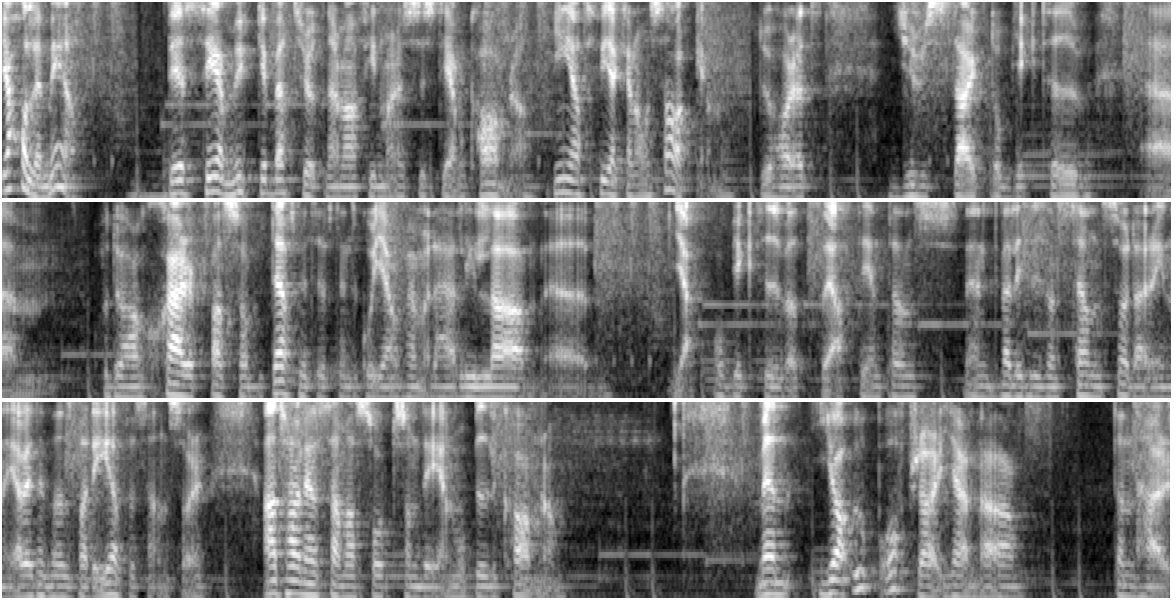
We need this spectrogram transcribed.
Jag håller med. Det ser mycket bättre ut när man filmar en systemkamera. Inga tvekan om saken. Du har ett ljusstarkt objektiv. Ehm, och du har en skärpa som definitivt inte går att jämföra med det här lilla ehm, ja, objektivet. Så ja, det är inte ens det är en väldigt liten sensor där inne. Jag vet inte ens vad det är för sensor. Antagligen samma sort som det är en mobilkamera. Men jag uppoffrar gärna den här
